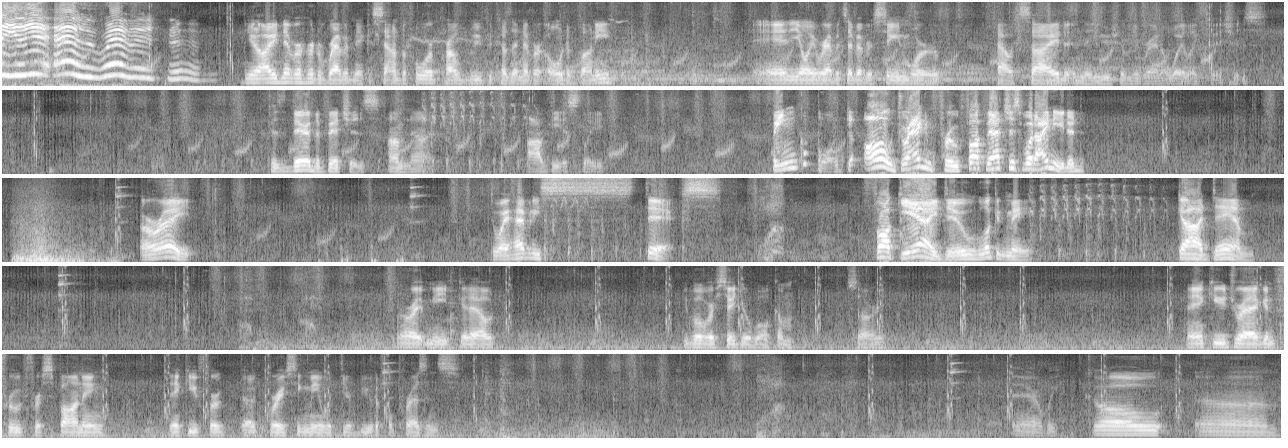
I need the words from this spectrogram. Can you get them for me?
you rabbit! You know, I never heard a rabbit make a sound before, probably because I never owned a bunny. And the only rabbits I've ever seen were outside, and they usually ran away like bitches. Because they're the bitches. I'm not. Obviously. Bingo Oh, dragon fruit! Fuck, that's just what I needed. Alright. Do I have any sticks? Fuck yeah, I do. Look at me. God damn. Alright, meat, get out. You've overstayed your welcome. Sorry. Thank you, dragon fruit, for spawning. Thank you for uh, gracing me with your beautiful presence. There we go. Um,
